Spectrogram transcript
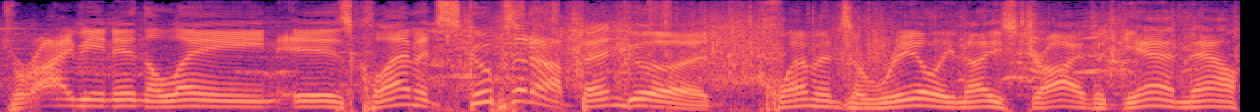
Driving in the lane is Clemens. Scoops it up and good. Clemens, a really nice drive again. Now,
